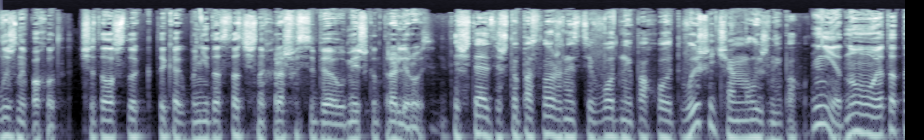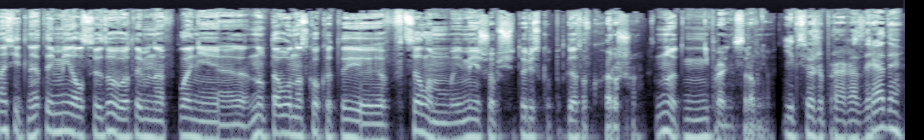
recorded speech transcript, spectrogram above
лыжный поход. Считал, что ты как бы недостаточно хорошо себя умеешь контролировать. Это считается, что по сложности водный поход выше, чем лыжный поход? Нет, ну это относительно. Это имелось в виду вот именно в плане ну, того, насколько ты в целом имеешь общую туристскую подготовку хорошую. Ну, это неправильно сравнивать. И все же про разряды?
